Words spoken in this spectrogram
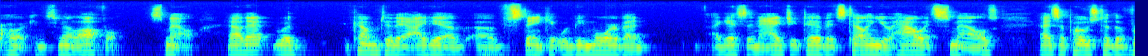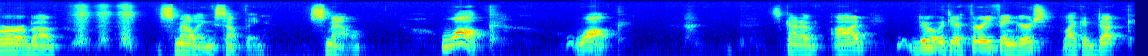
oh, it can smell awful. Smell. Now that would come to the idea of, of stink. It would be more of an, I guess, an adjective. It's telling you how it smells as opposed to the verb of smelling something. Smell. Walk. Walk. It's kind of odd. Do it with your three fingers, like a duck,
